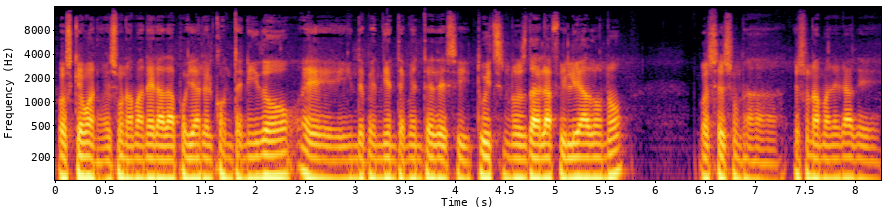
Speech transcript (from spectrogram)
Pues que bueno es una manera de apoyar el contenido eh, independientemente de si Twitch nos da el afiliado o no pues es una es una manera de,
